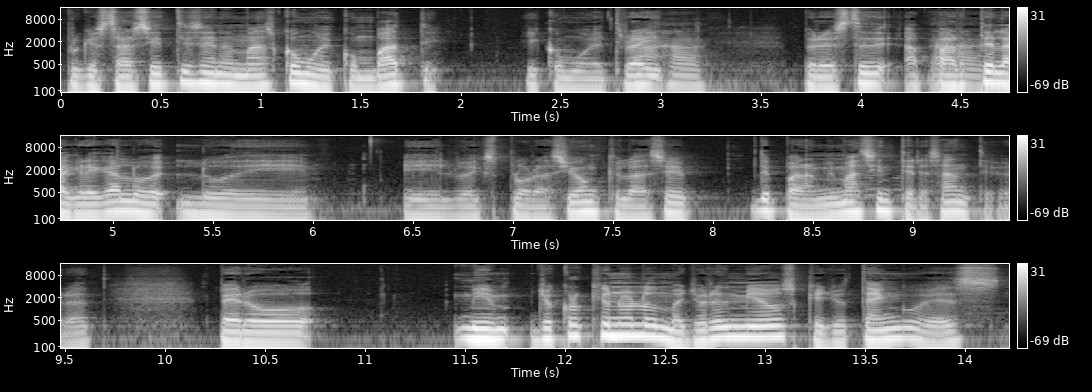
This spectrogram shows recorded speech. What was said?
porque Star Citizen es más como de combate y como de trade. Pero este aparte le agrega lo, lo de eh, lo exploración que lo hace de para mí más interesante, ¿verdad? Pero yo creo que uno de los mayores miedos que yo tengo es,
